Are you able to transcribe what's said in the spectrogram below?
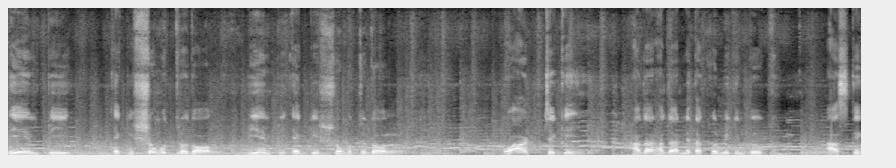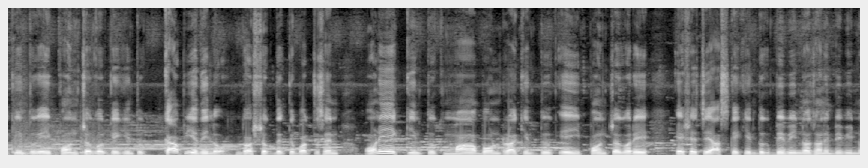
বিএমপি একটি সমুদ্র দল। বিএমপি একটি সমুদ্র দল। ওয়ার্ড থেকে হাজার হাজার নেতাকর্মী কিন্তু আজকে কিন্তু এই পঞ্চগড়কে কিন্তু কাঁপিয়ে দিল। দর্শক দেখতে পারতেছেন অনেক কিন্তু মা বোনরা কিন্তু এই পঞ্চগড়ে এসেছে। আজকে কিন্তু বিভিন্ন ধরনের বিভিন্ন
